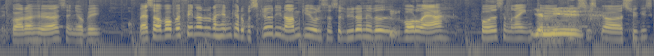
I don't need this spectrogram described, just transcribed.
Det er godt at høre, Senior B. Hvad så? Hvor befinder du dig hen? Kan du beskrive dine omgivelser, så lytterne ved, hvor du er? Både sådan rent Jamen, øh, øh, fysisk og psykisk.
